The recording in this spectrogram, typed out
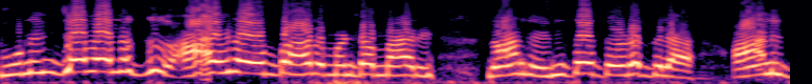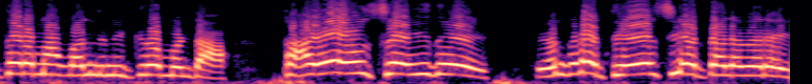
துணிஞ்சவனுக்கு ஆயிரம் பாரமன்ற மாதிரி நாங்க இந்த இடத்துல ஆணித்தரமா வந்து நிக்கிறோம்டா. தயவு செய்து எங்கட தேசிய தலைவரை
